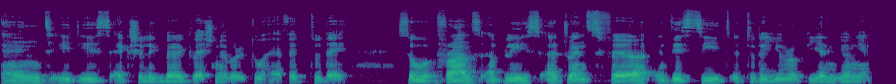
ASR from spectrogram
And it is actually very questionable to have it today. So France, uh, please uh, transfer this seat to the European Union.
